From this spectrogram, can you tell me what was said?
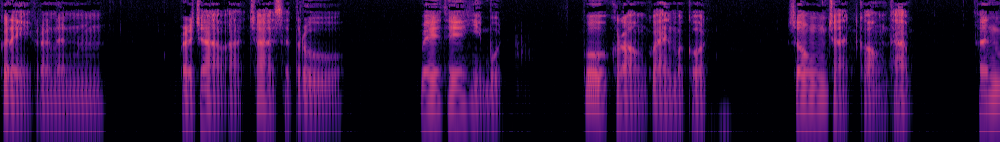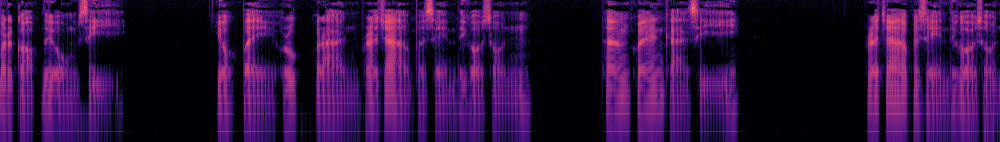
ก็ในครั้งนั้น พระเจ้าอาชาศัตรู เวเทหิบุตร ผู้ครองแคว้นมกฏทรงจัดกองทัพ อันประกอบด้วยองค์สี่ยกไปรุกรานพระเจ้าเปรตที่โกศล ทางแคว้นกาสี พระเจ้าเปรตที่โกศล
